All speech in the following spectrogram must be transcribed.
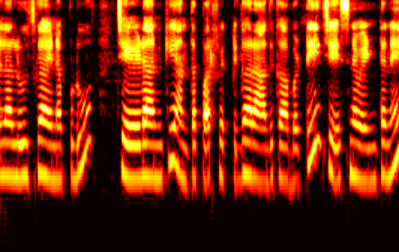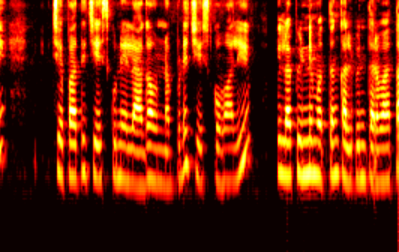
అలా లూజ్గా అయినప్పుడు చేయడానికి అంత పర్ఫెక్ట్గా రాదు కాబట్టి చేసిన వెంటనే చపాతీ చేసుకునేలాగా ఉన్నప్పుడే చేసుకోవాలి. ఇలా పిండి మొత్తం కలిపిన తర్వాత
